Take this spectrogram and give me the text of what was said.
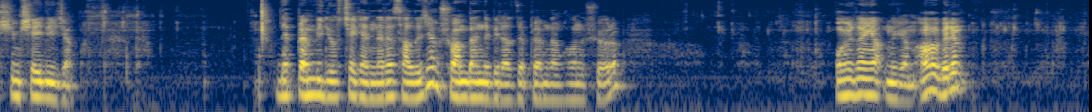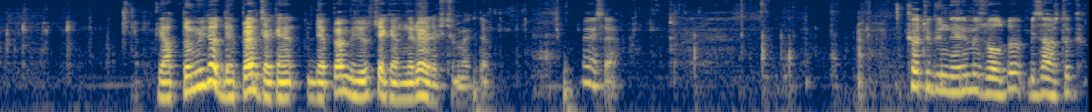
Şimdi şey diyeceğim. Deprem videosu çekenlere sallayacağım. Şu an ben de biraz depremden konuşuyorum. O yüzden yapmayacağım. Ama benim yaptığım video deprem çeken deprem videosu çekenleri eleştirmekte. Neyse. Kötü günlerimiz oldu. Biz artık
